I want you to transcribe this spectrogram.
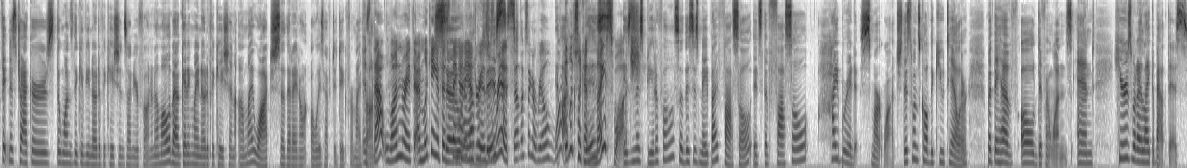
fitness trackers, the ones that give you notifications on your phone, and I'm all about getting my notification on my watch so that I don't always have to dig for my phone. Is phone. that one right there? I'm looking at this So thing on Andrea's this- wrist. That looks like a real watch. It looks like a This- nice watch. Isn't this beautiful? So this is made by Fossil. It's the Fossil hybrid smartwatch. This one's called the Q Tailor, but they have all different ones. And here's what I like about this.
